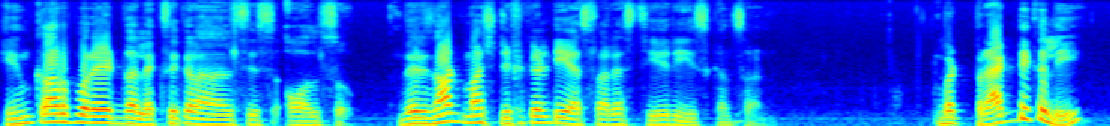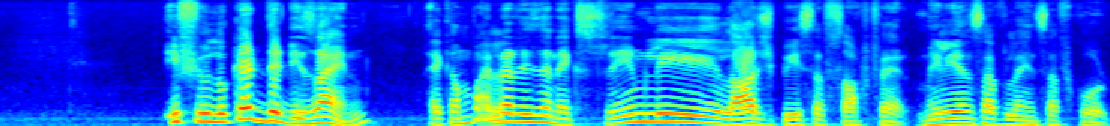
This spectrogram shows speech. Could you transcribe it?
incorporate the lexical analysis also. There is not much difficulty as far as theory is concerned, but practically if you look at the design a compiler is an extremely large piece of software millions of lines of code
